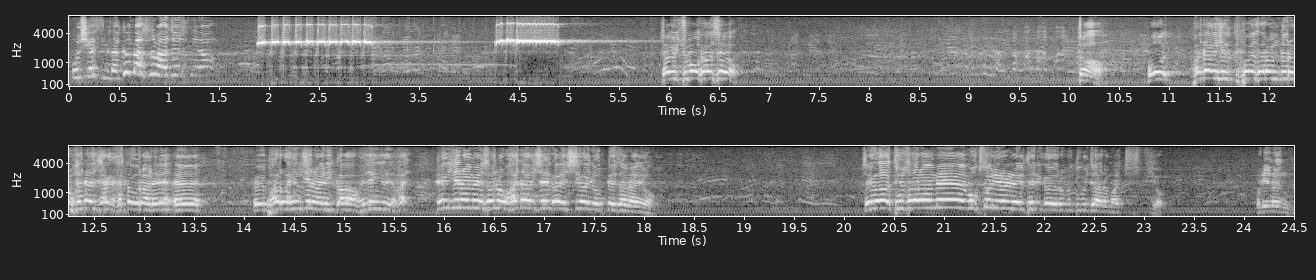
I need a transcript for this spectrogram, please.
모시겠습니다. 큰 박수 맞아주세요. 저기 주목하세요. 자, 뭐 화장실 급한 사람들은 화장실 갔다 오라네. 예. 예, 바로 행진하니까 행진, 하- 행진하면서는 화장실 갈 시간이 없대잖아요. 제가 두 사람의 목소리를 낼 테니까 여러분 누군지 알아 맞추십시오. 우리는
